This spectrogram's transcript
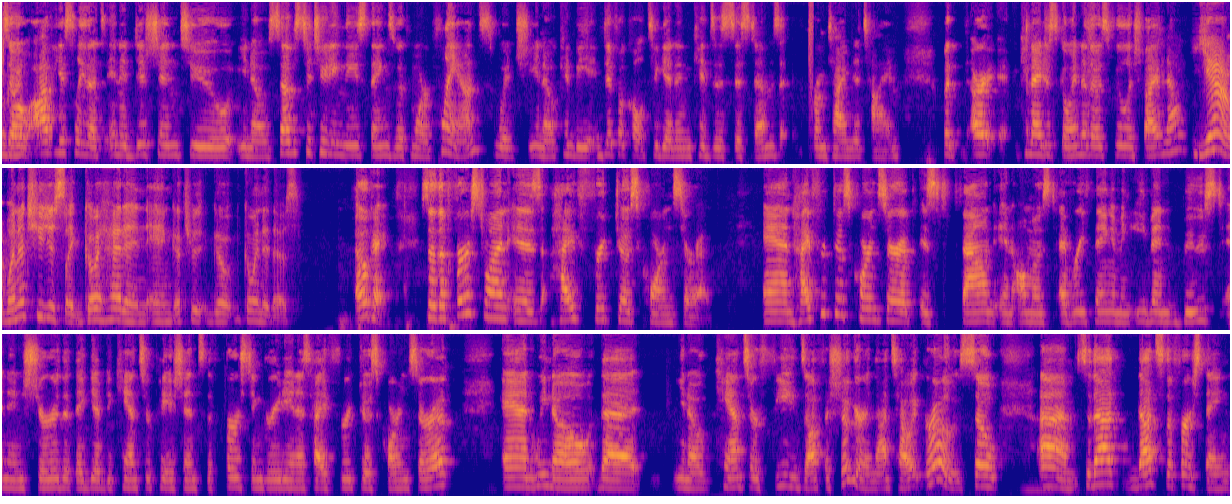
Okay. So obviously that's in addition to, you know, substituting these things with more plants, which, you know, can be difficult to get in kids' systems from time to time. But are can I just go into those foolish five now? Yeah, why don't you just like go ahead and, and go through go go into those. Okay. So the first one is high fructose corn syrup. And high fructose corn syrup is found in almost everything. I mean, even Boost and Ensure that they give to cancer patients, the first ingredient is high fructose corn syrup. And we know that you know cancer feeds off of sugar and that's how it grows so um, so that that's the first thing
